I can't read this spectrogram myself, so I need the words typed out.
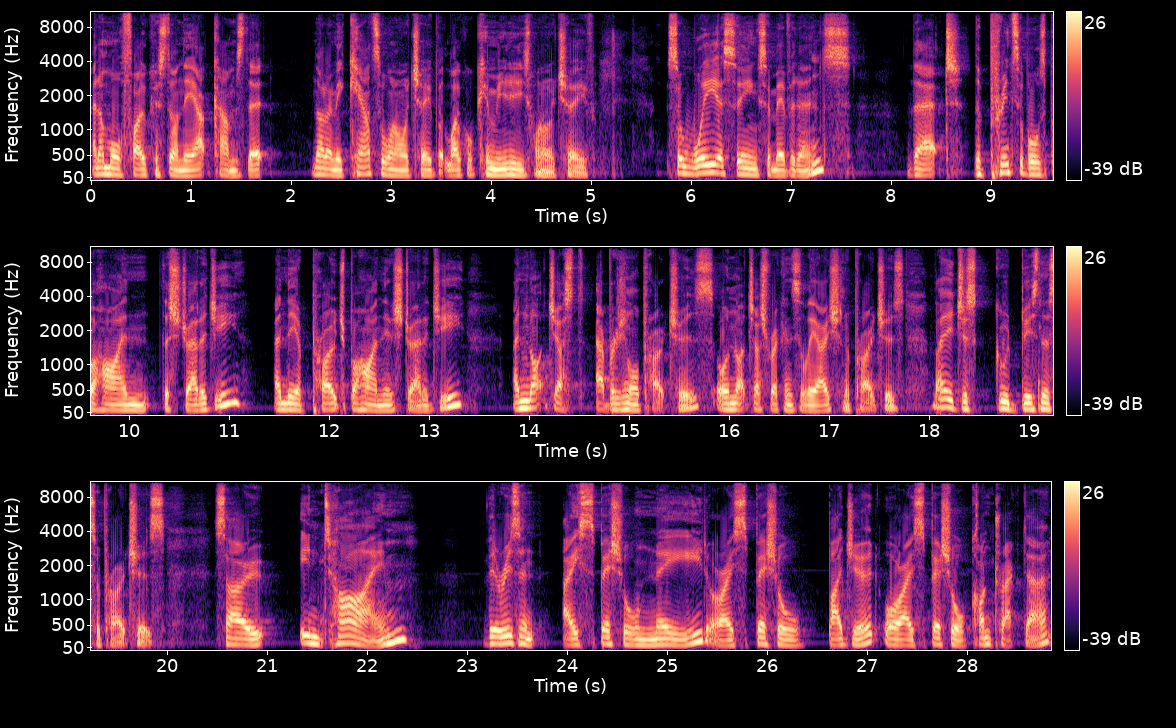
and are more focused on the outcomes that not only council want to achieve, but local communities want to achieve. So we are seeing some evidence that the principles behind the strategy and the approach behind their strategy are not just Aboriginal approaches or not just reconciliation approaches, they are just good business approaches. So, in time, there isn't a special need or a special budget or a special contractor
